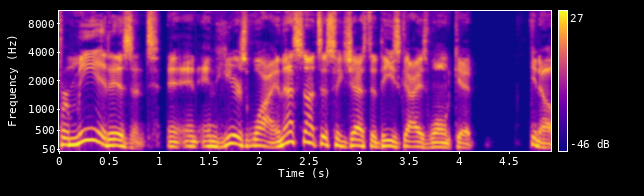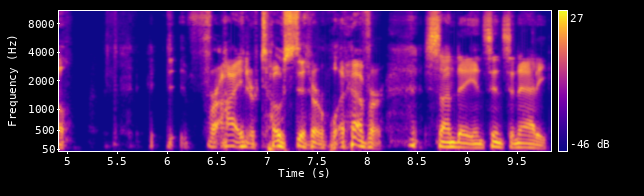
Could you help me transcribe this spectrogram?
for me, it isn't. And, and, and here's why. And that's not to suggest that these guys won't get, you know, fried or toasted or whatever Sunday in Cincinnati.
